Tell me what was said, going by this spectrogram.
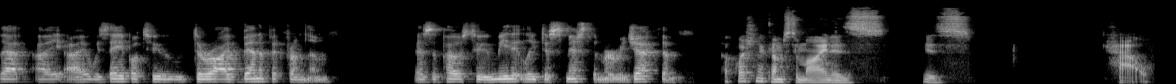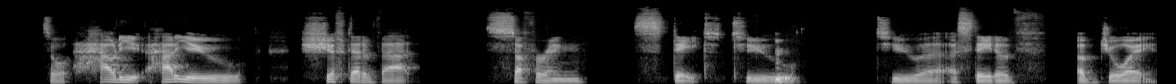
that I, I was able to derive benefit from them, as opposed to immediately dismiss them or reject them. A question that comes to mind is is how so how do you how do you shift out of that suffering state to mm. to a, a, state of of joy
